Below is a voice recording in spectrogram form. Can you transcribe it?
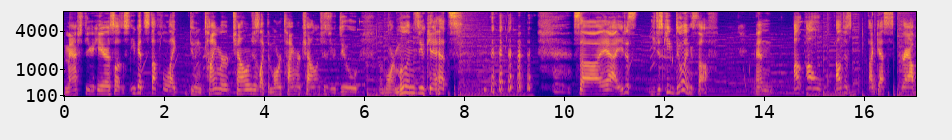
mash through here. So you get stuff like doing timer challenges, like the more timer challenges you do, the more moons you get. so yeah, you just you just keep doing stuff. And I'll I'll I'll just I guess grab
